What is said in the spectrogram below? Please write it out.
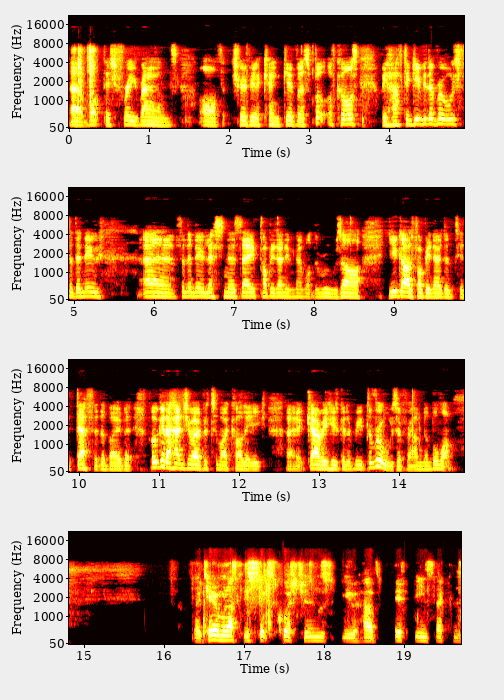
uh, what this three rounds of trivia can give us. But of course, we have to give you the rules for the new. Uh, for the new listeners, they probably don't even know what the rules are. You guys probably know them to death at the moment. But we're going to hand you over to my colleague uh, Gary, who's going to read the rules of round number one. So Kieran will ask you six questions. You have 15 seconds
